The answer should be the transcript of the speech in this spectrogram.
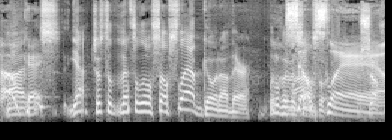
Uh, Okay. s- yeah, just a, that's a little self slab going on there. A little bit of a Self slam. Self.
